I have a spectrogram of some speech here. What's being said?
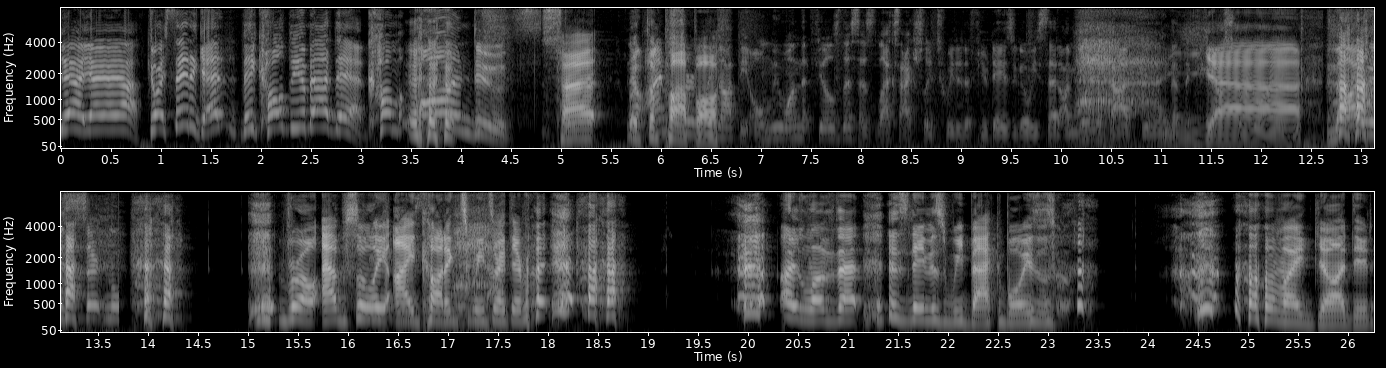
yeah, yeah, yeah, yeah. Do I say it again? They called me a madman. Come on, dudes. Pat Now, with the I'm pop certainly off. not the only one that feels this, as Lex actually tweeted a few days ago. He said, "I'm getting a bad feeling that the Yeah. No, I was certainly. Bro, absolutely iconic tweets right there. But I love that. His name is We Back Boys. As well. oh my god, dude.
